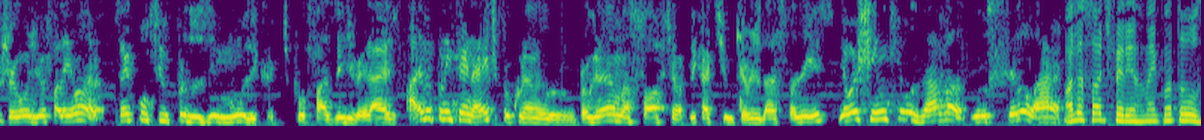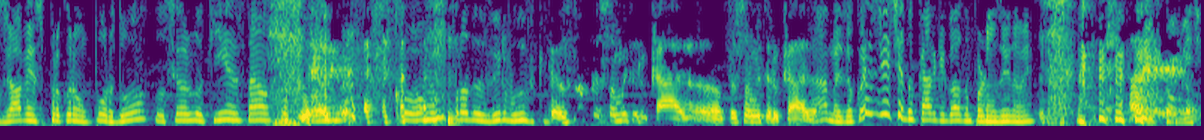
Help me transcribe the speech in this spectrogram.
chegou um dia eu falei, mano, será que eu consigo produzir música? Tipo, fazer de verdade? Aí eu fui pela internet procurando programa, software, aplicativo que ajudasse a fazer isso. E eu achei um que eu usava no celular. Olha só a diferença, né? Enquanto os jovens procuram pornô, o senhor Luquinhas estava procurando como produzir música. Eu sou uma pessoa muito educada, uma pessoa muito educada. Ah, mas eu conheço gente educada que gosta de um pornôzinho também. Totalmente.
